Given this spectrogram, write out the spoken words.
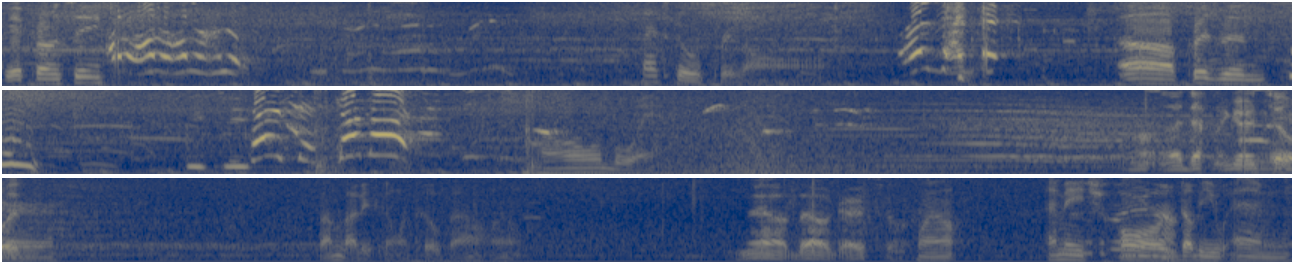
Here, Francie. Hello. Hello. Hello. let's go prison. Hello. Oh, prison. Listen, come on. Oh boy. Oh, they're definitely going tilted. There- Somebody's going tilt. I don't know. Yeah, they'll go tilted. Well, MHRWM.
